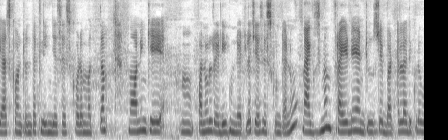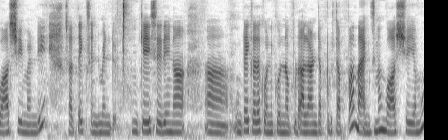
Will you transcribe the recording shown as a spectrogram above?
గ్యాస్ కౌంటర్ అంతా క్లీన్ చేసేసుకోవడం మొత్తం మార్నింగ్కి పనులు రెడీగా ఉండేట్లా చేసేసుకుంటాను. మ్యాక్సిమం ఫ్రైడే అండ్ ట్యూస్డే బట్టలు అది కూడా వాష్ చేయమండి. సో సెంటిమెంట్ ఇన్ కేస్ ఏదైనా ఉంటాయి కదా కొన్ని కొన్నప్పుడు అలాంటప్పుడు తప్ప మ్యాక్సిమం వాష్ చేయము.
